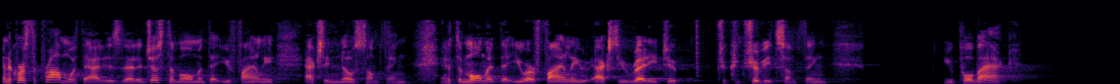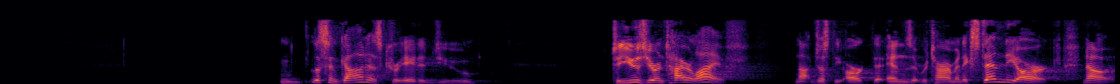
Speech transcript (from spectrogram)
And of course, the problem with that is that at just the moment that you finally actually know something, and at the moment that you are finally actually ready to, to contribute something, you pull back. Listen, God has created you to use your entire life, not just the arc that ends at retirement. Extend the arc. Now,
